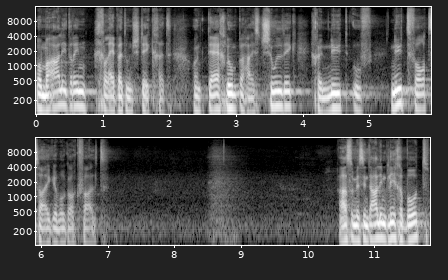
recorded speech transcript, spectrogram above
wo wir alle drin kleben und stecken. Und der Klumpen heißt schuldig, können nichts, auf, nichts vorzeigen, wo Gott gefällt. Also wir sind alle im gleichen Boot.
